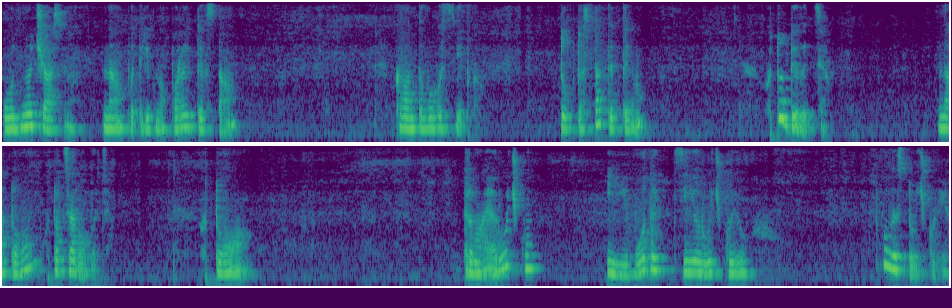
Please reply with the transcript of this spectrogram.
Одночасно нам потрібно перейти в стан квантового свідка. Тобто стати тим, хто дивиться на того, хто це робить, хто тримає ручку і водить цією ручкою по листочкові.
